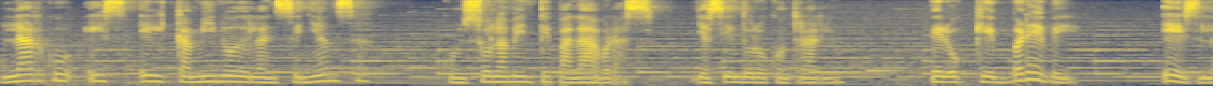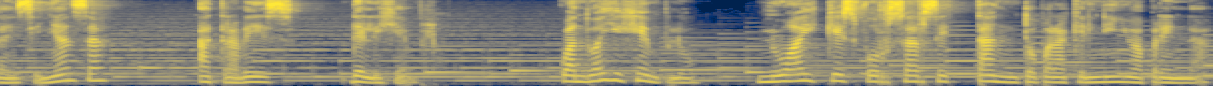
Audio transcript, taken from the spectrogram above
Largo es el camino de la enseñanza con solamente palabras y haciendo lo contrario, pero que breve es la enseñanza a través del ejemplo. Cuando hay ejemplo, no hay que esforzarse tanto para que el niño aprenda.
